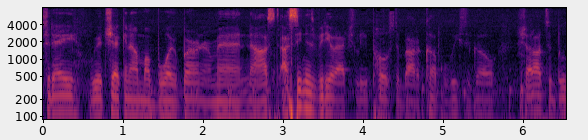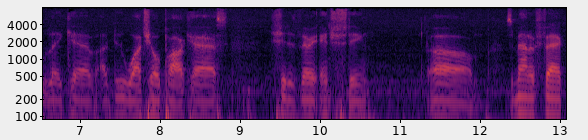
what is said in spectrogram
Today we're checking out my boy Berner, man. Now I, I seen this video actually post about a couple weeks ago. Shout out to Bootleg Kev. I do watch your podcast. Shit is very interesting. Um, as a matter of fact,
